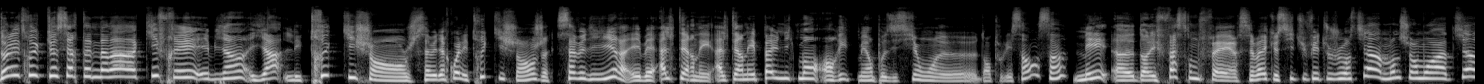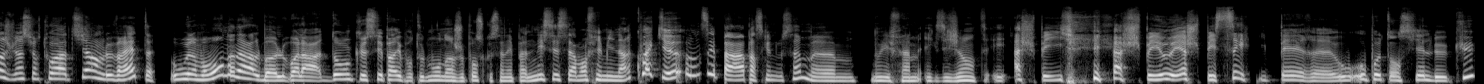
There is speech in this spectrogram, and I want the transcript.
Dans les trucs que certaines nanas kifferaient, eh bien, il y a les trucs qui changent. Ça veut dire quoi les trucs qui changent? Ça veut dire, eh ben, alterner. Alterner pas uniquement en rythme et en position euh, dans tous les sens, hein, mais euh, dans les façons de faire. C'est vrai que si tu fais toujours, tiens, monte sur moi, tiens, je viens sur toi, tiens, levrette, au bout d'un moment, on en a ras le bol. Voilà. Donc, c'est pareil pour tout le monde. Hein. Je pense que ça n'est pas nécessairement féminin. Quoique, on ne sait pas, parce que nous sommes, euh, nous les femmes exigeantes et HPI, HPE et HPC, hyper euh, au, au potentiel de cul.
